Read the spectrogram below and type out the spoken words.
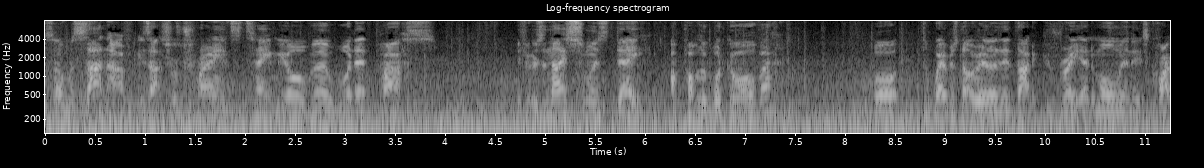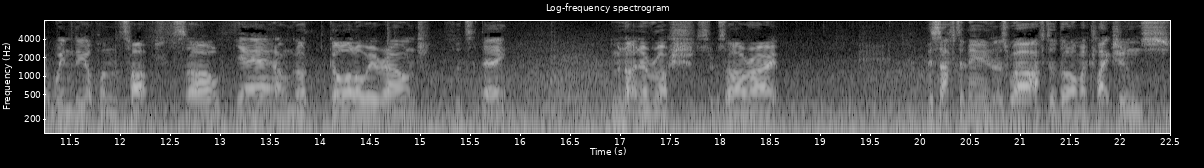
So my sat nav is actually trying to take me over Woodhead Pass. If it was a nice summer's day, I probably would go over but the weather's not really that great at the moment it's quite windy up on the top so yeah I'm gonna go all the way around for today. I'm not in a rush so it's all right this afternoon as well after I've done all my collections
